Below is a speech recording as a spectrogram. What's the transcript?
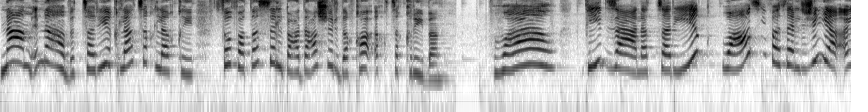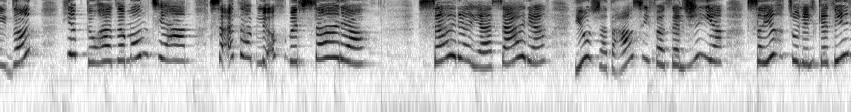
نعم إنها بالطريق لا تقلقي سوف تصل بعد عشر دقائق تقريبا واو بيتزا على الطريق؟ وعاصفة ثلجية أيضا؟ يبدو هذا ممتعا. سأذهب لأخبر سارة. سارة يا سارة يوجد عاصفة ثلجية. سيهطل الكثير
